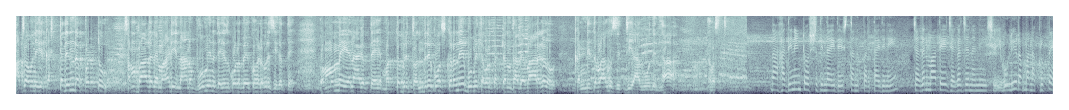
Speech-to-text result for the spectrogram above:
ಅಥವಾ ಅವನಿಗೆ ಕಷ್ಟದಿಂದ ಪಟ್ಟು ಸಂಪಾದನೆ ಮಾಡಿ ನಾನು ಭೂಮಿಯನ್ನು ತೆಗೆದುಕೊಳ್ಳಬೇಕು ಹೇಳುವರು ಸಿಗತ್ತೆ. ಒಮ್ಮೊಮ್ಮೆ ಏನಾಗುತ್ತೆ? ಮತ್ತೊಬ್ಬರಿಗೆ ತೊಂದರೆಗೋಸ್ಕರನೇ ಭೂಮಿ ತಗೊಳ್ತಕ್ಕಂಥ ವ್ಯವಹಾರಗಳು ಖಂಡಿತವಾಗೂ ಸಿದ್ಧಿಯಾಗುವುದಿಲ್ಲ. ನಮಸ್ತೆ. ನಾ ಹದಿನೆಂಟು ವರ್ಷದಿಂದ ಈ ದೇವಸ್ಥಾನಕ್ಕೆ ಬರ್ತಾ ಇದ್ದೀನಿ. ಜಗನ್ಮಾತೆ, ಜಗಜ್ಜನನಿ, ಶ್ರೀ ಹುಲಿರಮ್ಮನ ಕೃಪೆ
